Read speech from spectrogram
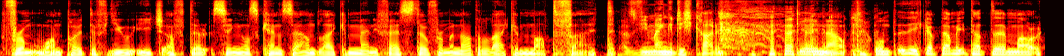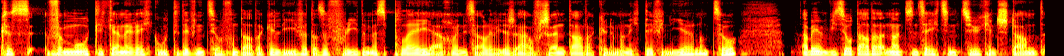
From one point of view, each of their singles can sound like a manifesto, from another like a mud fight. Also wie mein Gedicht gerade. genau. Und ich glaube, damit hat äh, Marcus vermutlich eine recht gute Definition von Dada geliefert. Also Freedom as Play, auch wenn jetzt alle wieder aufschreien, Dada können wir nicht definieren und so. Aber eben, wieso da, da 1916 in Zürich entstand,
